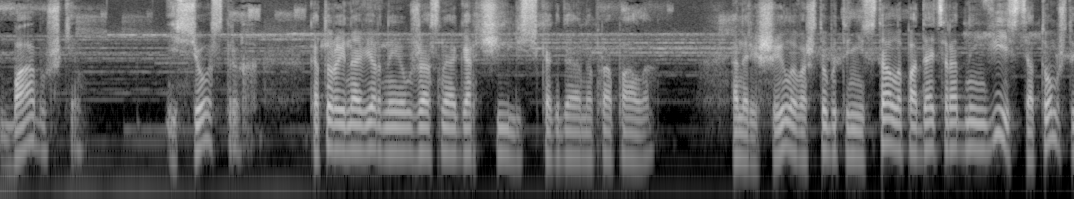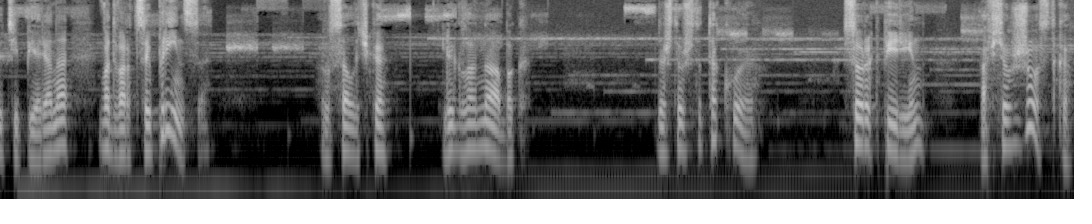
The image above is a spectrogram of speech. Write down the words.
бабушке и сестрах, которые, наверное, ужасно огорчились, когда она пропала. Она решила во что бы то ни стало подать родным весть о том, что теперь она во дворце принца. Русалочка легла на бок. Да что ж это такое? Сорок перин, а все жестко.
